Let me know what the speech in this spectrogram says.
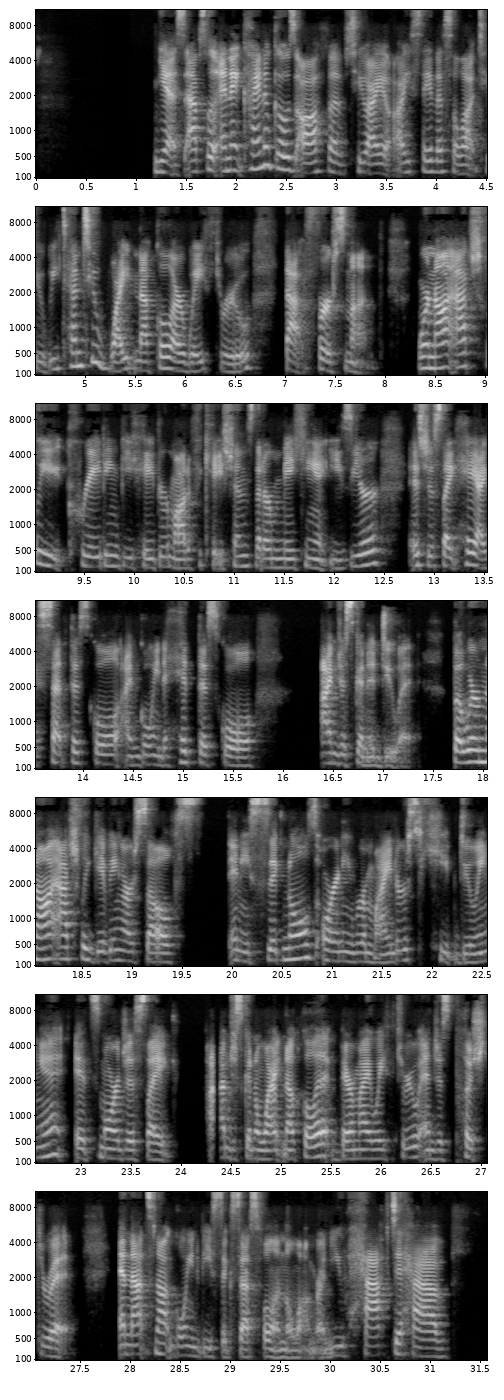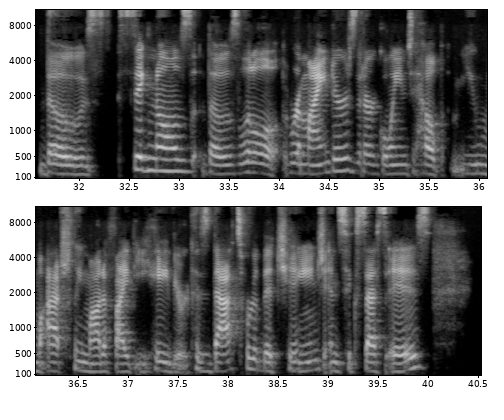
Yes, absolutely. And it kind of goes off of too. I, I say this a lot too. We tend to white knuckle our way through that first month. We're not actually creating behavior modifications that are making it easier. It's just like, hey, I set this goal. I'm going to hit this goal. I'm just going to do it. But we're not actually giving ourselves any signals or any reminders to keep doing it. It's more just like, I'm just going to white knuckle it, bear my way through, and just push through it and that's not going to be successful in the long run. You have to have those signals, those little reminders that are going to help you actually modify behavior because that's where the change and success is.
